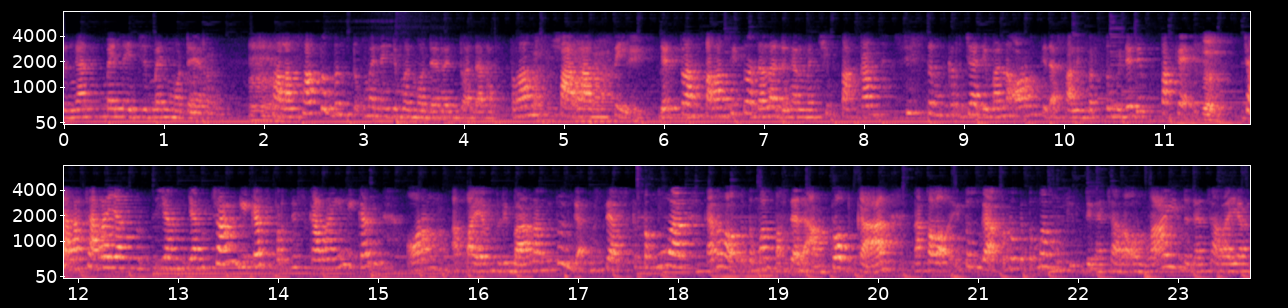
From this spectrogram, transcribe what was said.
dengan manajemen modern. Hmm. Salah satu bentuk manajemen modern itu adalah transparansi. Jadi transparansi itu adalah dengan menciptakan sistem kerja di mana orang tidak saling bertemu. Jadi pakai cara-cara yang yang yang canggih kan seperti sekarang ini kan orang apa ya beli barang itu nggak mesti harus ketemuan karena kalau ketemuan pasti ada amplop kan. Nah kalau itu nggak perlu ketemuan mungkin dengan cara online dengan cara yang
